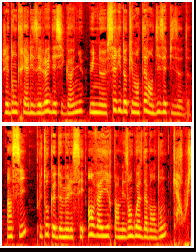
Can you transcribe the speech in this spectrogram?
J'ai donc réalisé L'œil des cigognes, une série documentaire en 10 épisodes. Ainsi, plutôt que de me laisser envahir par mes angoisses d'abandon, car oui,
